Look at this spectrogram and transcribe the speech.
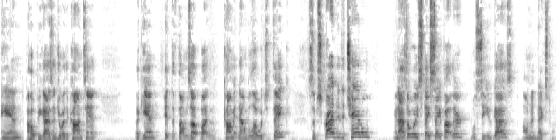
and I hope you guys enjoy the content. Again, hit the thumbs up button, comment down below what you think, subscribe to the channel, and as always, stay safe out there. We'll see you guys on the next one.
